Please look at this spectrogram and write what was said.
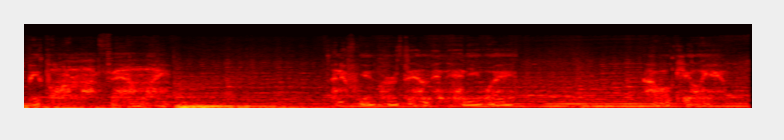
These people are my family. And if you hurt them in any way, I will kill you.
